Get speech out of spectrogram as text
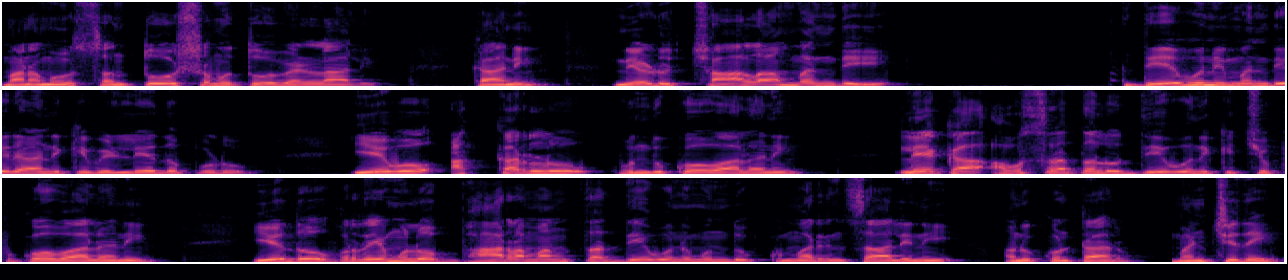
మనము సంతోషముతో వెళ్ళాలి. కానీ నేడు చాలామంది దేవుని మందిరానికి వెళ్ళేటప్పుడు ఏవో అక్కర్లు పొందుకోవాలని లేక అవసరతలు దేవునికి చెప్పుకోవాలని ఏదో హృదయములో భారమంతా దేవుని ముందు కుమరించాలని అనుకుంటారు. మంచిదే.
